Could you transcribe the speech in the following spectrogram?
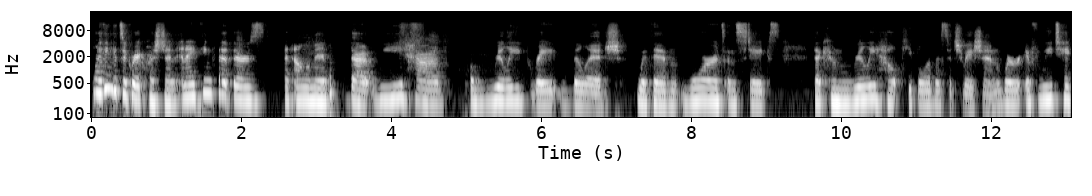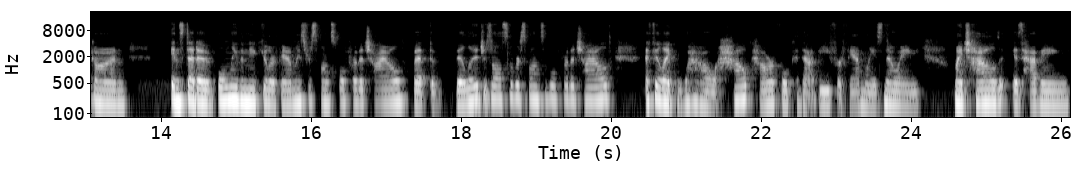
Well, I think it's a great question. And I think that there's an element that we have a really great village within wards and stakes that can really help people in this situation. Where if we take on instead of only the nuclear family is responsible for the child, but the village is also responsible for the child, I feel like, wow, how powerful could that be for families knowing my child is having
